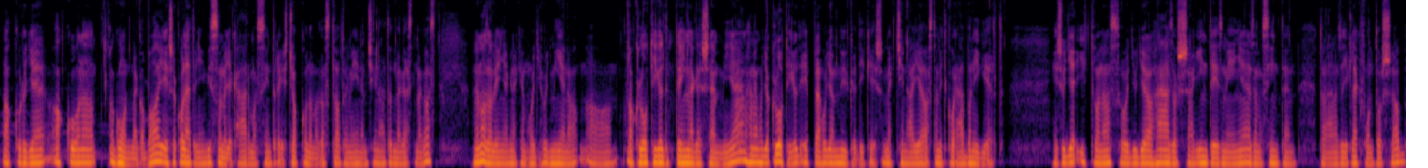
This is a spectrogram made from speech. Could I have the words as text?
akkor ugye akkor van a, a gond meg a baj, és akkor lehet, hogy én visszamegyek hármas szintre, és csapkodom az asztalt, hogy miért nem csináltad meg ezt meg azt. Nem az a lényeg nekem, hogy, hogy milyen a, a, a Clotilde ténylegesen milyen, hanem hogy a Clotilde éppen hogyan működik, és megcsinálja azt, amit korábban ígért. És ugye itt van az, hogy ugye a házasság intézménye ezen a szinten talán az egyik legfontosabb,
